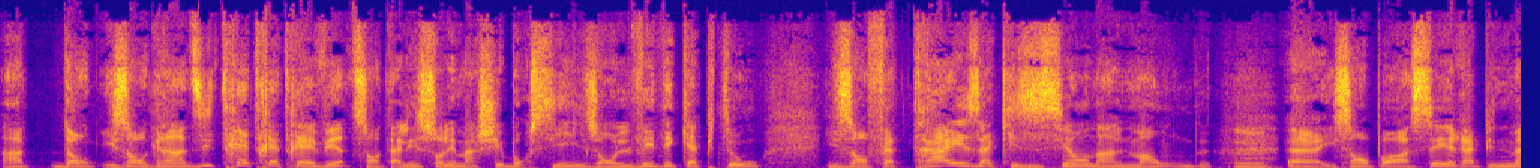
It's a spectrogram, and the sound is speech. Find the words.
En- donc, ils ont grandi très, très, très vite. sont allés sur les marchés boursiers. Ils ont levé des capitaux. Ils ont fait 13 acquisitions dans le monde. Euh, ils sont passés rapidement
